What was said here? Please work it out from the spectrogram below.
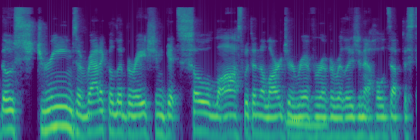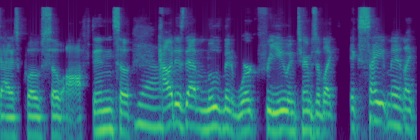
those streams of radical liberation get so lost within the larger Mm. river of a religion that holds up the status quo so often so yeah. how does that movement work for you in terms of like excitement like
